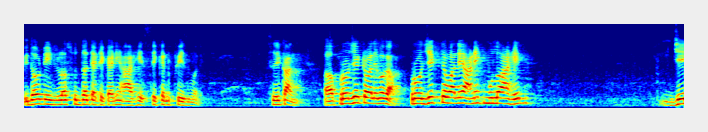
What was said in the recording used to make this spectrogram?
विदाऊट इंटरव्ह्यूला सुद्धा त्या ठिकाणी आहे सेकंड फेजमध्ये श्रीकांत प्रोजेक्टवाले बघा. प्रोजेक्टवाले अनेक मुलं आहेत जे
